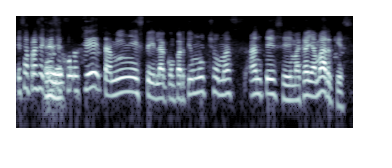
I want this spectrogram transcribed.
Esa frase que dice eh. Jorge también este, la compartió mucho más antes eh, Macaya Márquez,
